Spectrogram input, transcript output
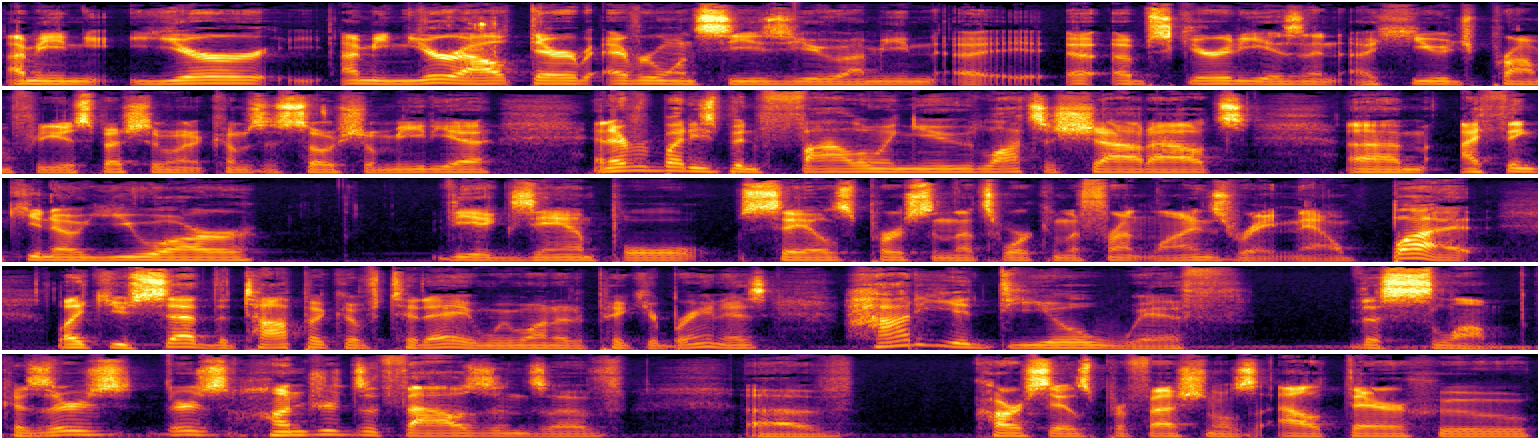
I mean, you're I mean you're out there. Everyone sees you. I mean, uh, uh obscurity isn't a huge problem for you, especially when it comes to social media. And everybody's been following you. Lots of shout outs. Um, I think you know you are the example salesperson that's working the front lines right now. But like you said, the topic of today, we wanted to pick your brain is how do you deal with the slump? Because there's there's hundreds of thousands of of car sales professionals out there who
